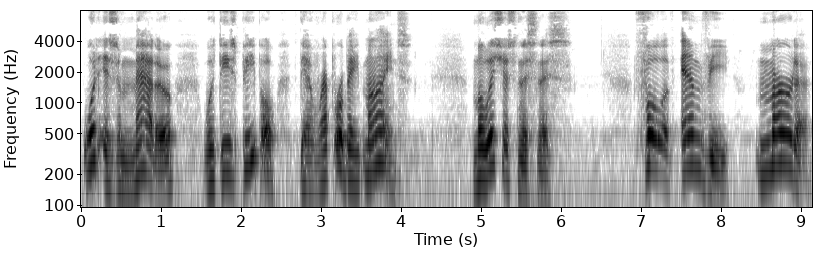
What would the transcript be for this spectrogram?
What is the matter with these people? They're reprobate minds, maliciousness, full of envy, murder.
